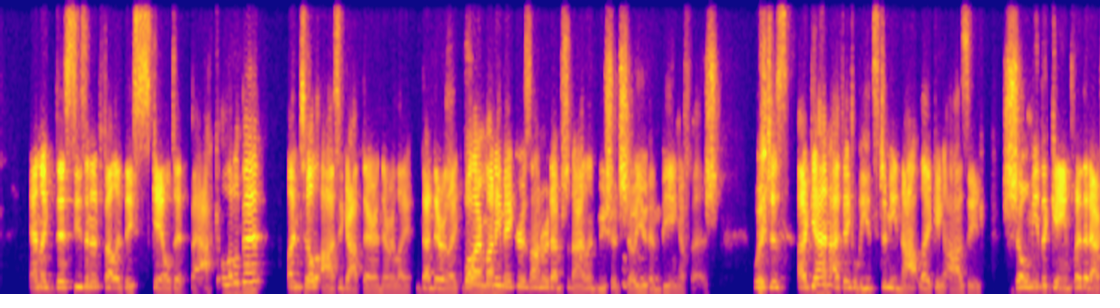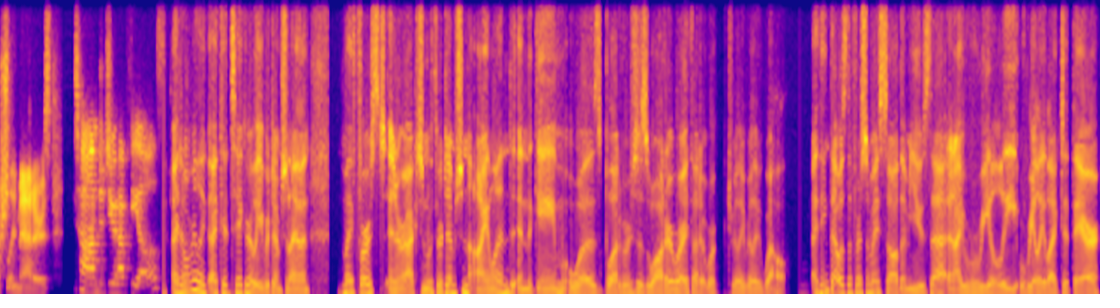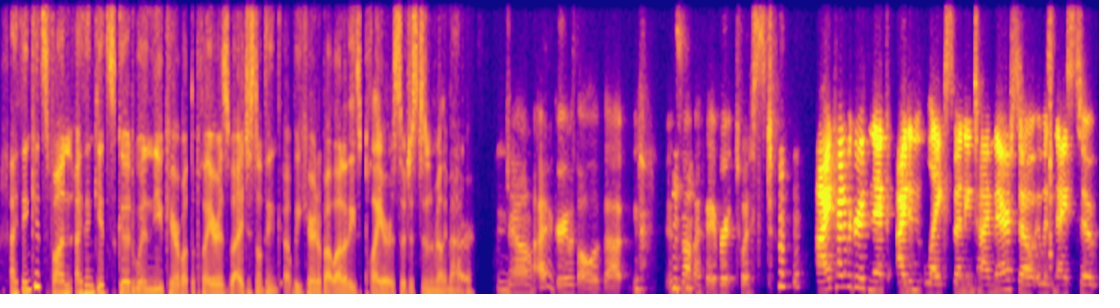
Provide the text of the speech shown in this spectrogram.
and like this season it felt like they scaled it back a little bit until Ozzy got there and they were like then they were like well our moneymaker is on redemption island we should show you him being a fish which is again i think leads to me not liking ozzy show me the gameplay that actually matters Tom, did you have feels? I don't really. I could take or leave Redemption Island. My first interaction with Redemption Island in the game was Blood versus Water, where I thought it worked really, really well. I think that was the first time I saw them use that, and I really, really liked it there. I think it's fun. I think it's good when you care about the players, but I just don't think we cared about a lot of these players, so it just didn't really matter. No, I agree with all of that. It's not my favorite twist. I kind of agree with Nick. I didn't like spending time there, so it was nice to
